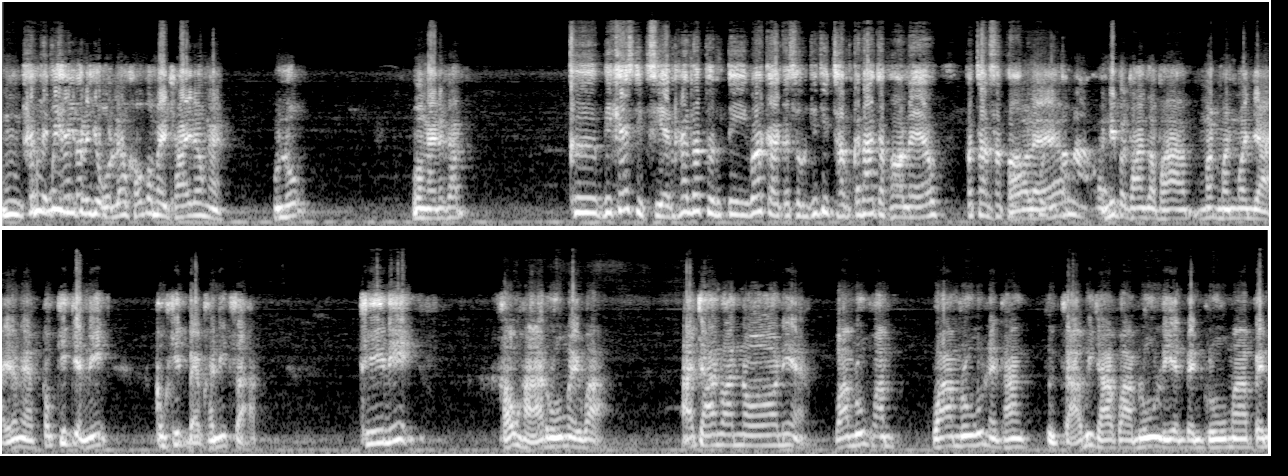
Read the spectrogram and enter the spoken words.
อืมคือไม่มีประโยชน์แล้วเขาก็ไม่ใช้แล้วไง คุณนุว่าไงนะครับ คือมีแค่สิบเสียงให้รัฐมนตรีว่าการกระทรวงยุติธรรมก็น่าจะพอแล้วประธานสพภาอแล้วก็ลาออัอนกนี้ประธานสภามันมันมันใหญ่แล้วไงเขาคิดอย่างนี้เขาคิดแบบคณิตศาสตร์ ทีนี้เขาหารู้ไหมว่า อาจารย์วานอเนี่ย ความรู้ความความรู้ในทางศึกษาวิชาความรู้เรียนเป็นครูมาเป็น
